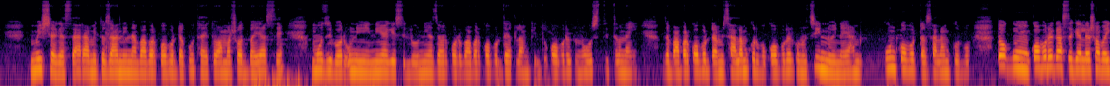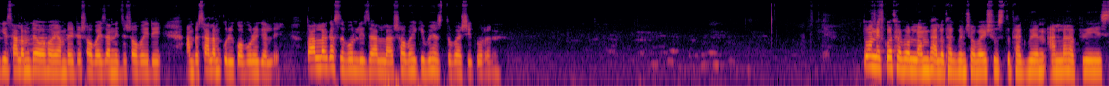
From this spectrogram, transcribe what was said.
মিশে গেছে, আর আমি তো জানি না বাবার কবরটা কোথায়, তো আমার সৎ ভাই আছে, মুজিবর উনি নিয়ে গেছিল, নিয়ে যাওয়ার পর বাবার কবর দেখলাম, কিন্তু কবরের কোনো অস্তিত্ব নাই, যে বাবার কবরটা আমি সালাম করব, কবরের কোনো চিহ্নই নাই, আমি কোন কবরটা সালাম করব? তো কবরের কাছে গেলে সবাইকে সালাম দেওয়া হয়, আমরা এটা সবাই জানি যে সবাই রে, আমরা সালাম করি কবরে গেলে। তো আল্লাহর কাছে বললি যে, আল্লাহ সবাইকে বেহস্তবাসী করেন। তো অনেক কথা বললাম। ভালো থাকবেন সবাই সুস্থ থাকবেন। আল্লাহ হাফিজ।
